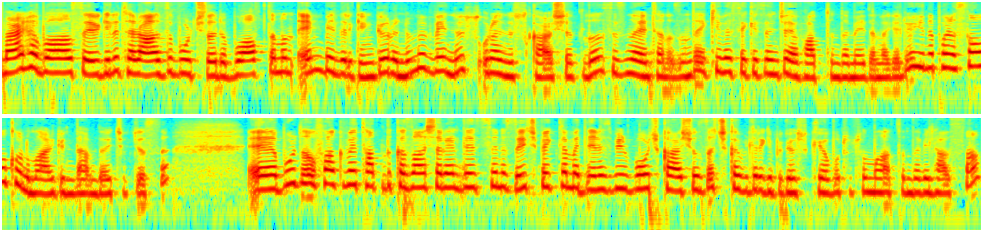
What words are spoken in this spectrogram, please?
Merhaba sevgili terazi burçları. Bu haftanın en belirgin görünümü Venüs-Uranüs karşıtlığı. Sizin haritanızın da 2 ve 8. ev hattında meydana geliyor. Yine parasal konular gündemde açıkçası. Ee, burada ufak ve tatlı kazançlar elde etseniz de hiç beklemediğiniz bir borç karşınıza çıkabilir gibi gözüküyor bu tutulma hattında bilhassa.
